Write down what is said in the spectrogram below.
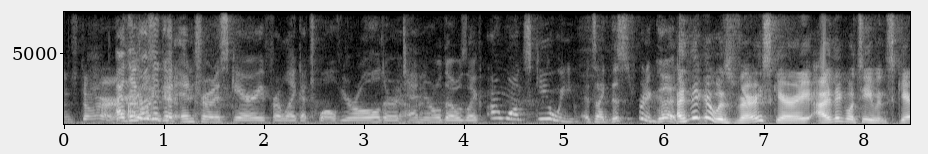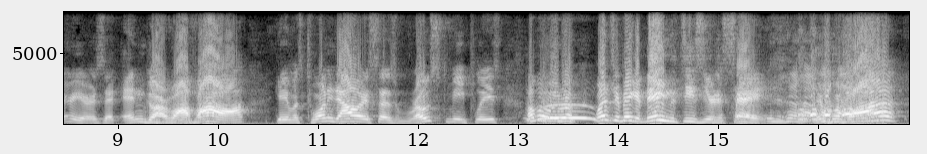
it's dark. I think it was a like good intro to Scary for like a 12 year old or a 10 year old that was like, I want Skewy. It's like this is pretty good. I think it was very scary. I think what's even scarier is that Engar Wava gave us twenty dollars. Says roast me, please. How about we? Ro- why don't you make a name that's easier to say?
